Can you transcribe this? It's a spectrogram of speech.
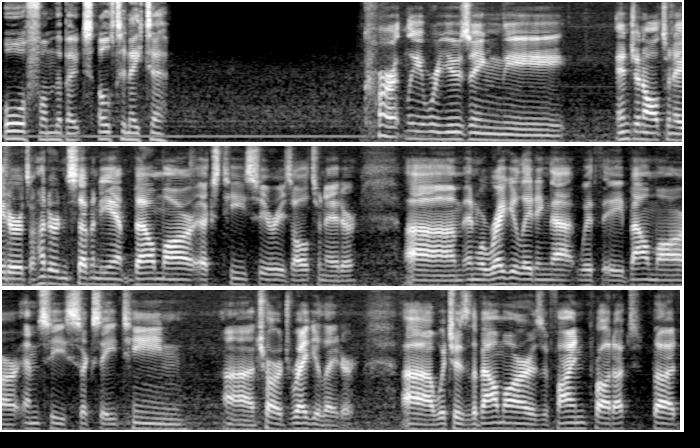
or from the boat's alternator. Currently we're using the engine alternator. It's a 170 amp Balmar XT series alternator. Um, and we're regulating that with a Balmar MC618 uh, charge regulator, uh, which is the Balmar is a fine product, but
